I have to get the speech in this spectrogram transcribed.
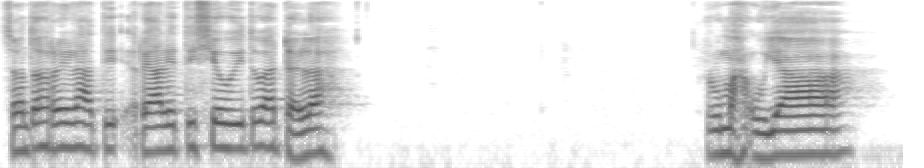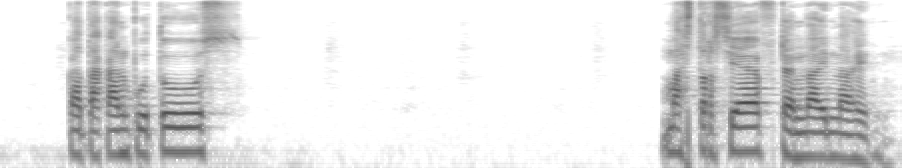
Contoh reality, show itu adalah Rumah Uya, Katakan Putus, Master Chef dan lain-lain.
